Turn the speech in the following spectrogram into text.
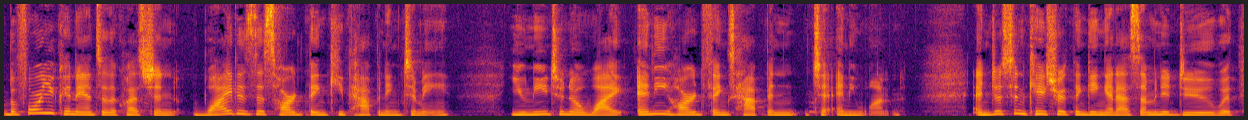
Before you can answer the question, why does this hard thing keep happening to me? You need to know why any hard things happen to anyone. And just in case you're thinking it has something to do with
